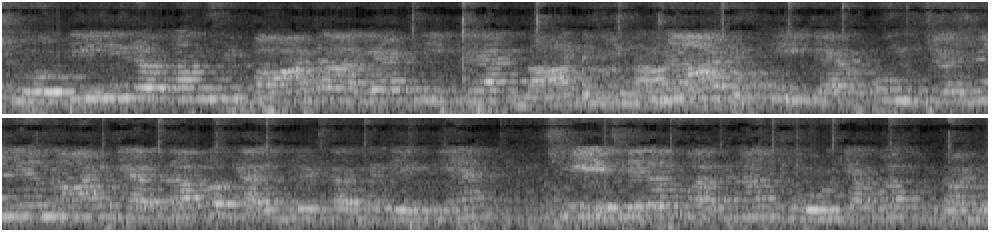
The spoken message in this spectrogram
छोटी ही रकम से बाट आ गया ठीक है? नाट ही नाट। नाट ठीक है। उनचास ने नाट क्या था आप कैलकुलेट करके देखते हैं। छः छः का फ़र्क ना जोड़ के आप काट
